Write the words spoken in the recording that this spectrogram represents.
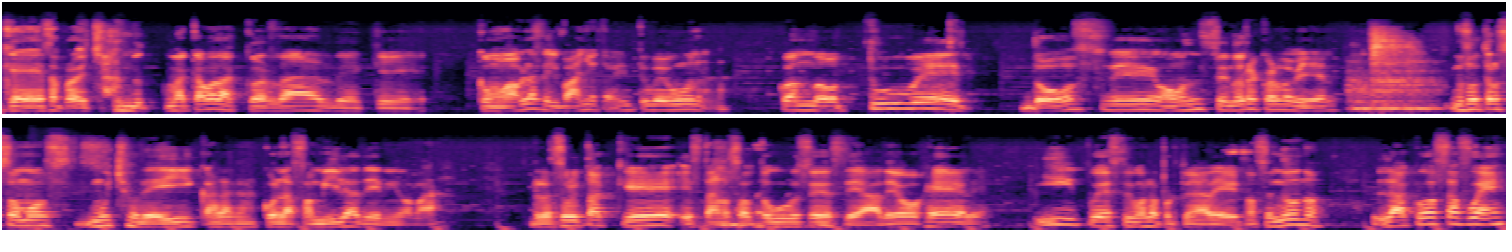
que es aprovechando, me acabo de acordar de que como hablas del baño también tuve una. Cuando tuve 12, 11, no recuerdo bien, nosotros somos mucho de ir a la- con la familia de mi mamá. Resulta que están los autobuses de ADOGL y pues tuvimos la oportunidad de irnos en uno. La cosa fue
